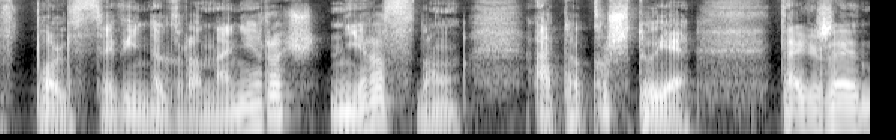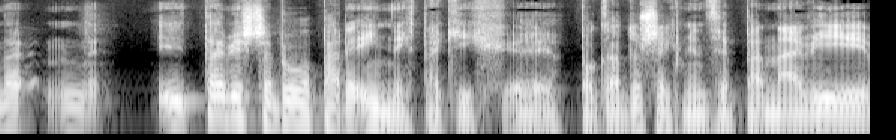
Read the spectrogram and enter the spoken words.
w Polsce winogrona nie, roś, nie rosną, a to kosztuje. Także no, i tam jeszcze było parę innych takich e, pogaduszek między panami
